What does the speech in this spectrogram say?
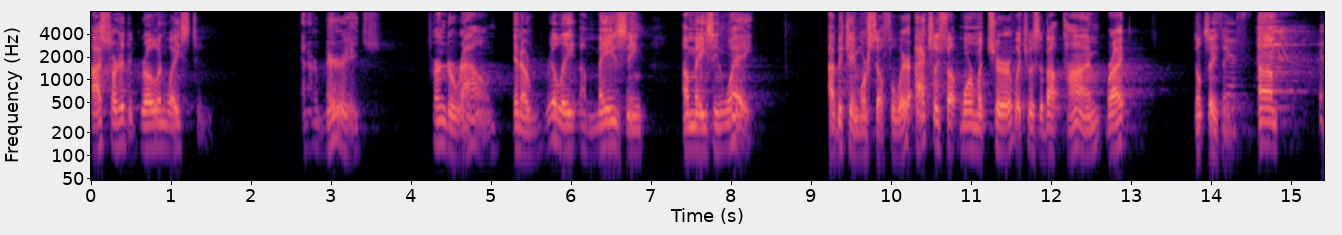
I started to grow in ways too. And our marriage turned around in a really amazing, amazing way. I became more self aware. I actually felt more mature, which was about time, right? Don't say anything. Yes. Um,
